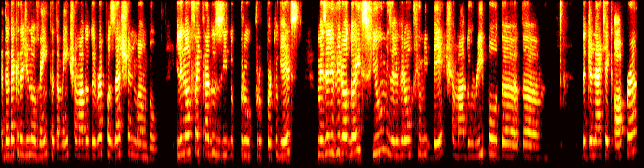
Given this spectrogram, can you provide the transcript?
é da década de 90 também, chamado The Repossession Mumble. Ele não foi traduzido para o português, mas ele virou dois filmes, ele virou um filme B chamado Ripple, the, the, the Genetic Opera,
